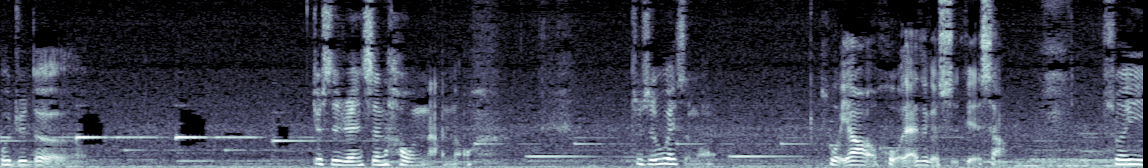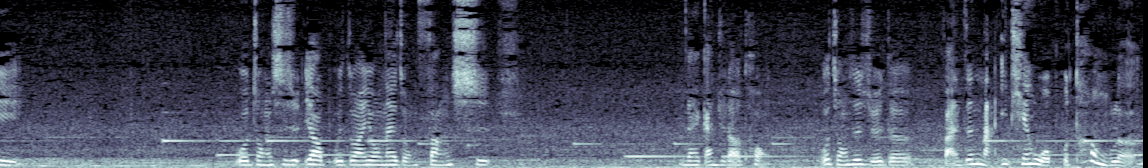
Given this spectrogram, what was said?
我觉得就是人生好难哦，就是为什么？我要活在这个世界上，所以我总是要不断用那种方式来感觉到痛。我总是觉得，反正哪一天我不痛了，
